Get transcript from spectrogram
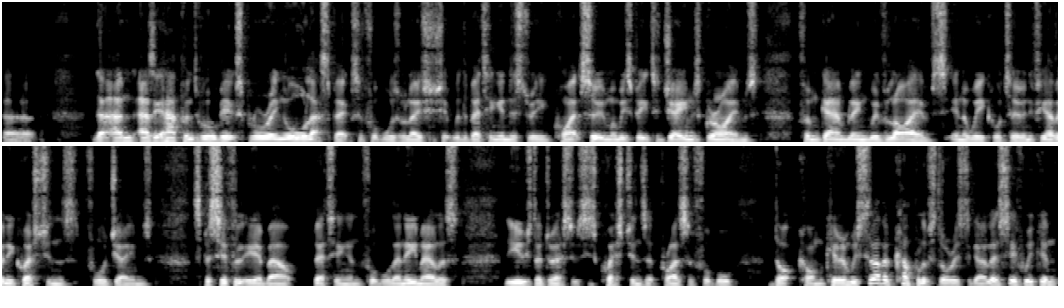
Uh, and as it happens, we'll be exploring all aspects of football's relationship with the betting industry quite soon when we speak to James Grimes from Gambling with Lives in a week or two. And if you have any questions for James specifically about betting and football, then email us the used address, which is questions at priceoffootball.com. Kieran, we still have a couple of stories to go. Let's see if we can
